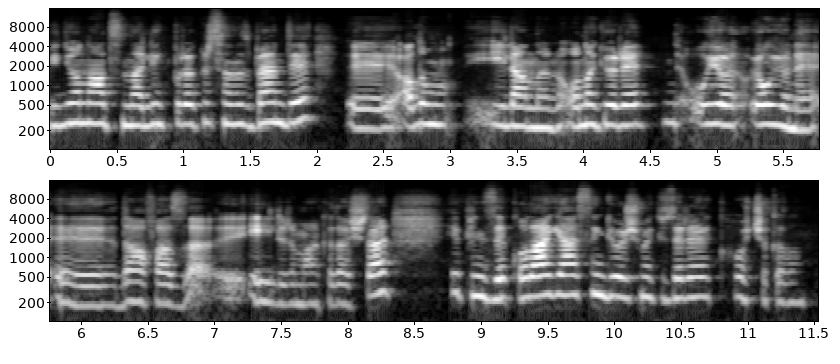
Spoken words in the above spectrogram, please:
videonun altına link bırakırsanız ben de e, alım ilanlarını ona göre o, o yöne e, daha fazla e, eğilirim arkadaşlar. Hepinize kolay gelsin. Görüşmek üzere. Hoşçakalın.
